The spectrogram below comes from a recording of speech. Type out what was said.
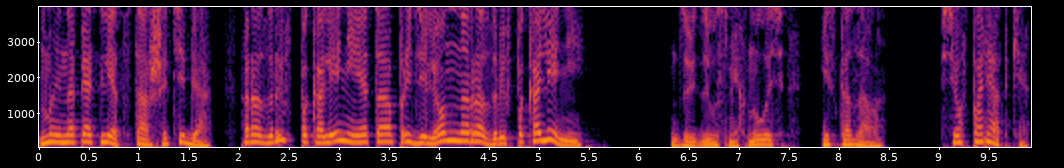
Мы на пять лет старше тебя. Разрыв поколений – это определенно разрыв поколений». Цзуйцзы усмехнулась и сказала. «Все в порядке.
